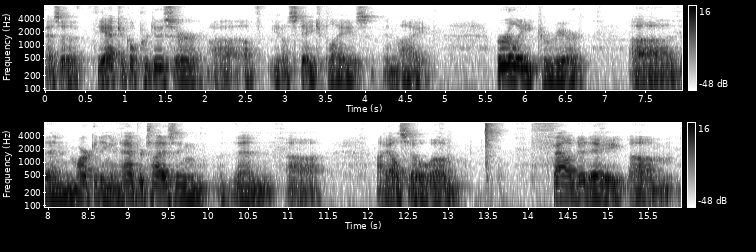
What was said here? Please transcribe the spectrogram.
as a theatrical producer uh, of you know stage plays in my early career, uh, then marketing and advertising. Then uh, I also um, founded a um,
